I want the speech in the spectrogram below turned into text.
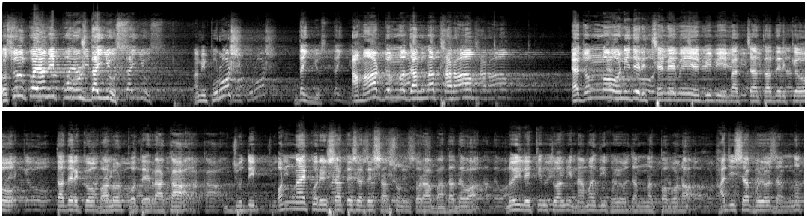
রসুল কয়, আমি পুরুষ দায়ুস আমি পুরুষ, দায়ুস। আমার জন্য জান্নাত হারাম। এজন্য নিজের ছেলে মেয়ে, বিবি, বাচ্চা তাদেরকেও তাদেরকেও ভালোর পথে রাখা। যদি অন্যায় করে সাথে সাথে শাসন করা, বাধা দেওয়া, নইলে কিন্তু আমি নামাজি হয়েও জান্নাত পাবো না, হাজি সাহেব হয়েও জান্নাত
